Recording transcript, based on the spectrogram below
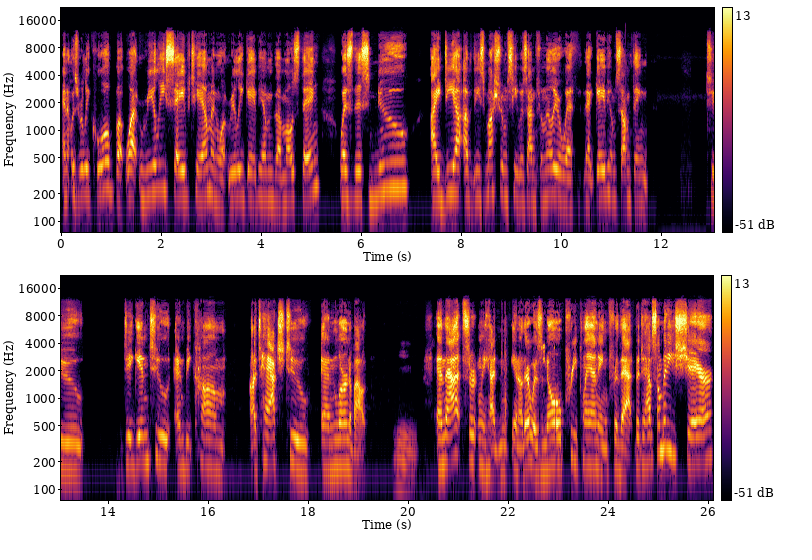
and it was really cool but what really saved him and what really gave him the most thing was this new idea of these mushrooms he was unfamiliar with that gave him something to dig into and become attached to and learn about. Mm. And that certainly had, you know, there was no pre planning for that. But to have somebody share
